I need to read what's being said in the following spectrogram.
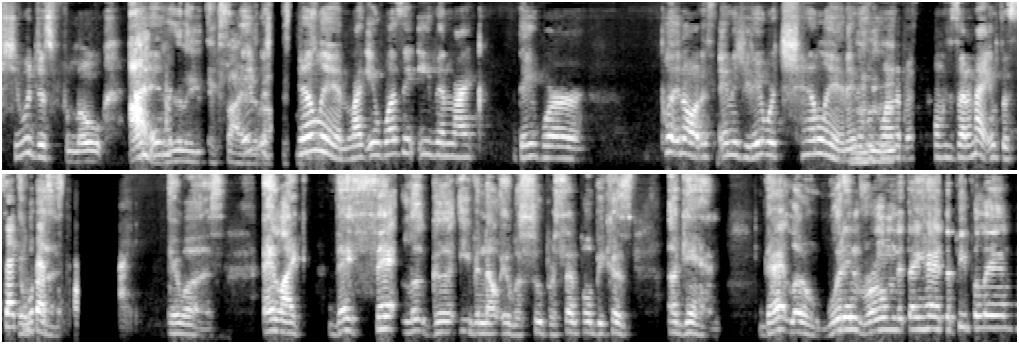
She would just float. I'm I- really excited it was about this. music. chilling. Like it wasn't even like they were putting all this energy. They were chilling, and it was one of the best performances of the night. It was the second It best performance of the night. It was. And like they set looked good even though it was super simple because again, that little wooden room that they had the people in,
